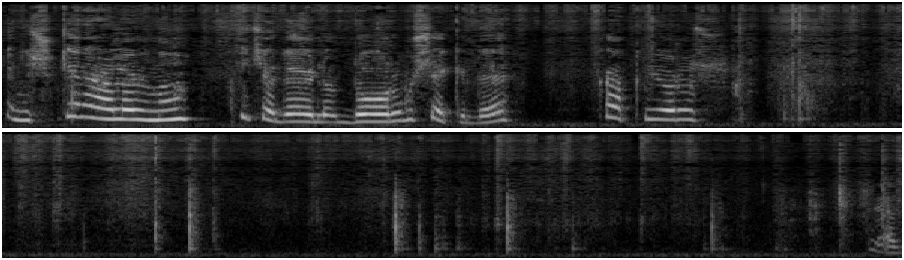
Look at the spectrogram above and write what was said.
Şimdi şu kenarlarını içe doğru, doğru bu şekilde katlıyoruz. Biraz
